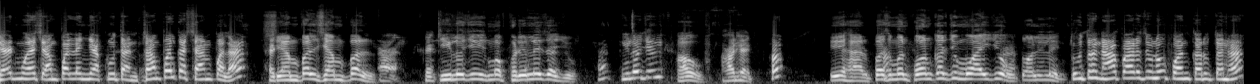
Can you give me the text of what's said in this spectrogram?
લેટ હું સેમ્પલ લઈને તાન સેમ્પલ કે સેમ્પલ હા? સેમ્પલ સેમ્પલ હા. કિલો જેવી મગફળીઓ લઈ જજો. હા, કિલો જેવી? હાવ હા લે. હો. એ હાર પછી મને ફોન કરજો હું આવી જાઉં ટોલી લઈને. તું તો ના પાડે છે ને હું ફોન કરું તને હા.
